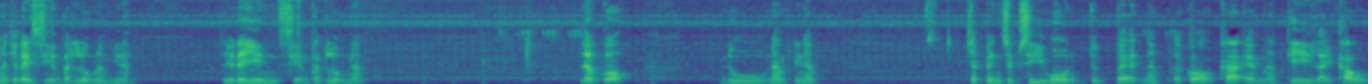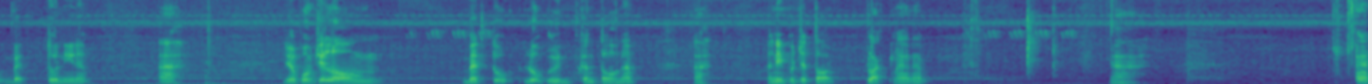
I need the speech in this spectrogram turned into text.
มันจะได้เสียงพัดลมนะนี่นะจะได้ยินเสียงพัดลมนะแล้วก็ดูนะนี่นะจะเป็น 14 โวลต์จุด8นะครับ แล้วก็ค่าแอมป์นะครับที่ไหลเข้าแบตตัวนี้นะอะ เดี๋ยวผมจะลองแบตตุลูกอื่นกันต่อนะครับอะอันนี้ผมจะต่อปลั๊กนะครับอ่าอะ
